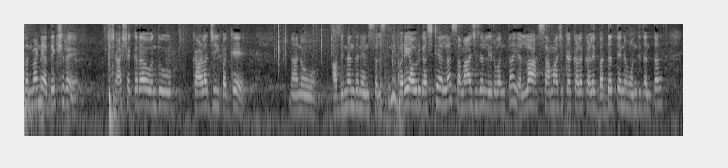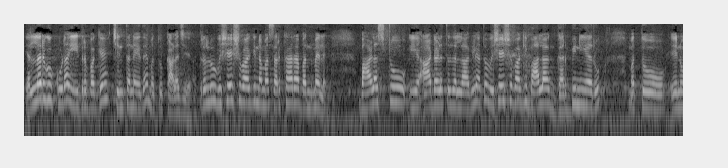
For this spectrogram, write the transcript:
ಸನ್ಮಾನ್ಯ ಅಧ್ಯಕ್ಷರೇ, ಶಾಸಕರ ಒಂದು ಕಾಳಜಿ ಬಗ್ಗೆ ನಾನು ಅಭಿನಂದನೆಯನ್ನು ಸಲ್ಲಿಸ್ತೀನಿ ಬರೀ ಅವ್ರಿಗಷ್ಟೇ ಅಲ್ಲ ಸಮಾಜದಲ್ಲಿರುವಂಥ ಎಲ್ಲ ಸಾಮಾಜಿಕ ಕಳಕಳಿ ಬದ್ಧತೆಯನ್ನು ಹೊಂದಿದಂಥ ಎಲ್ಲರಿಗೂ ಕೂಡ ಇದ್ರ ಬಗ್ಗೆ ಚಿಂತನೆ ಇದೆ ಮತ್ತು ಕಾಳಜಿ ಅದರಲ್ಲೂ ವಿಶೇಷವಾಗಿ ನಮ್ಮ ಸರ್ಕಾರ ಬಂದ ಮೇಲೆ ಬಹಳಷ್ಟು ಈ ಆಡಳಿತದಲ್ಲಾಗಲಿ ಅಥವಾ ವಿಶೇಷವಾಗಿ ಬಾಲ ಗರ್ಭಿಣಿಯರು ಮತ್ತು ಏನು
